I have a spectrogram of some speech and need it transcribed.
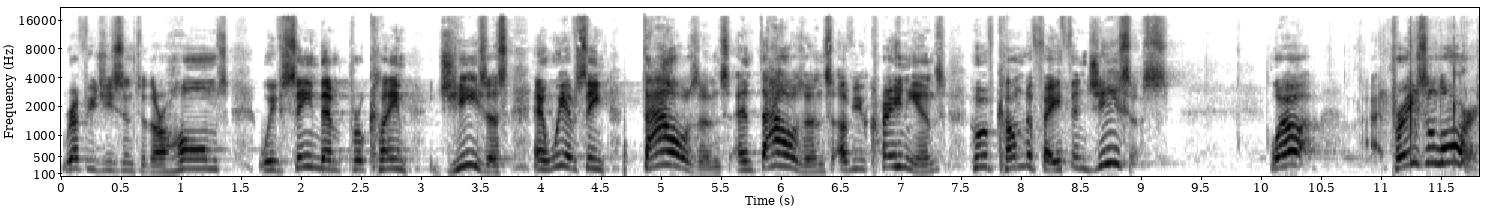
refugees into their homes. We've seen them proclaim Jesus, and we have seen thousands and thousands of Ukrainians who have come to faith in Jesus. Well, praise the Lord.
